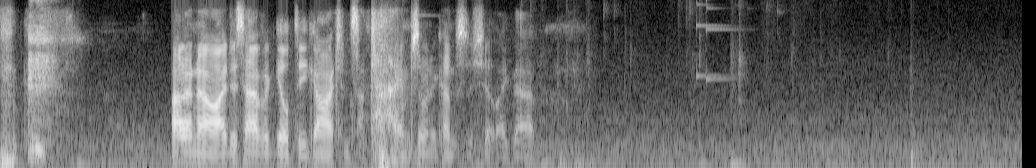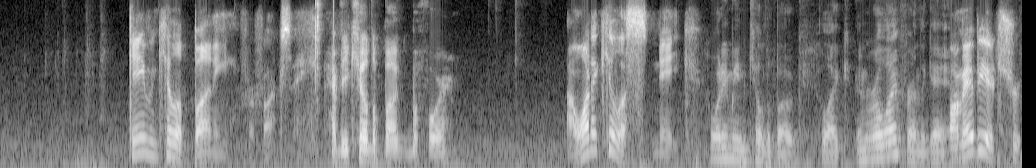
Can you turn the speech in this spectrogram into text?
I don't know. I just have a guilty conscience sometimes when it comes to shit like that. Can't even kill a bunny for fuck's sake. Have you killed a bug before? I want to kill a snake, What do you mean killed a bug? Like in real life or in the game? or maybe a tree.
